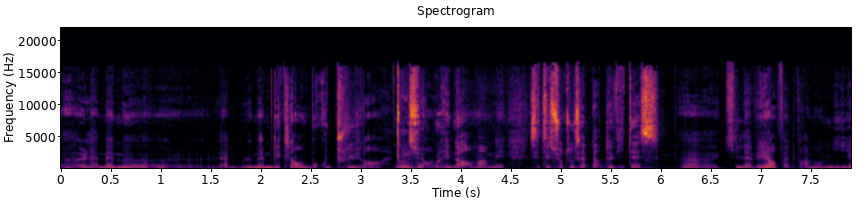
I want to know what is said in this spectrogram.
euh, la même euh, la- le même déclin en beaucoup plus en, bien sûr en énorme hein, mais c'était surtout sa perte de vitesse euh, qui l'avait en fait vraiment mis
